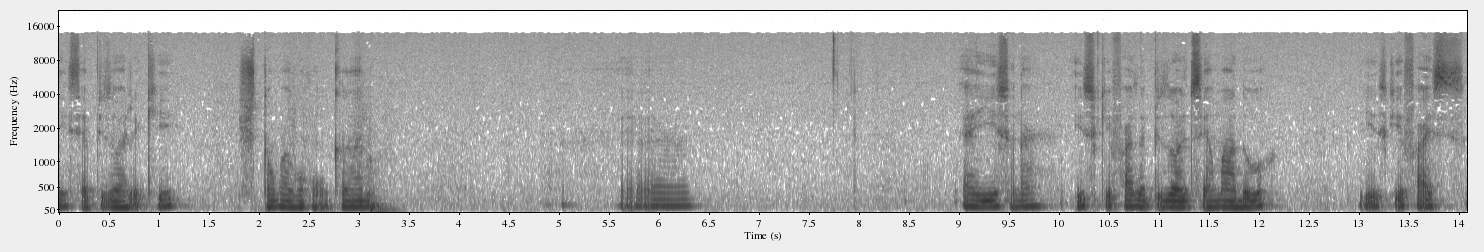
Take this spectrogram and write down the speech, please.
esse episódio aqui. Estômago roncando. É... é isso, né? Isso que faz o episódio ser amador. Isso que faz,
